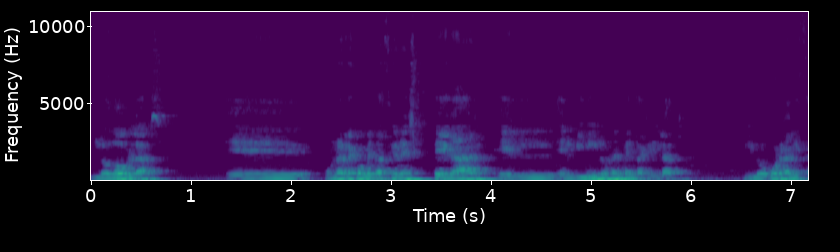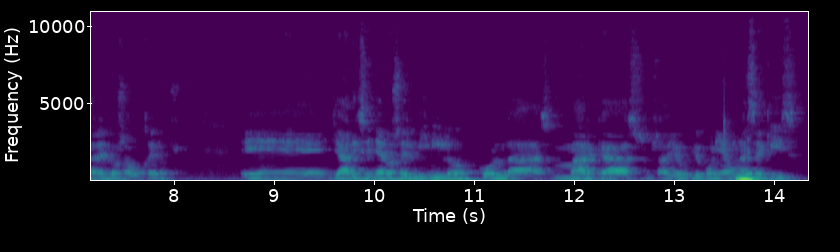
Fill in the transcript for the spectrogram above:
y lo doblas, eh, una recomendación es pegar el, el vinilo en el metacrilato y luego realizar en los agujeros. Eh, ya diseñaros el vinilo con las marcas, o sea, yo, yo ponía unas X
